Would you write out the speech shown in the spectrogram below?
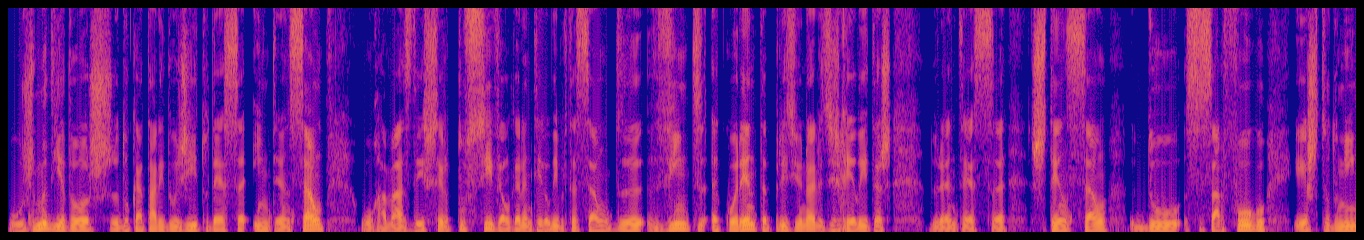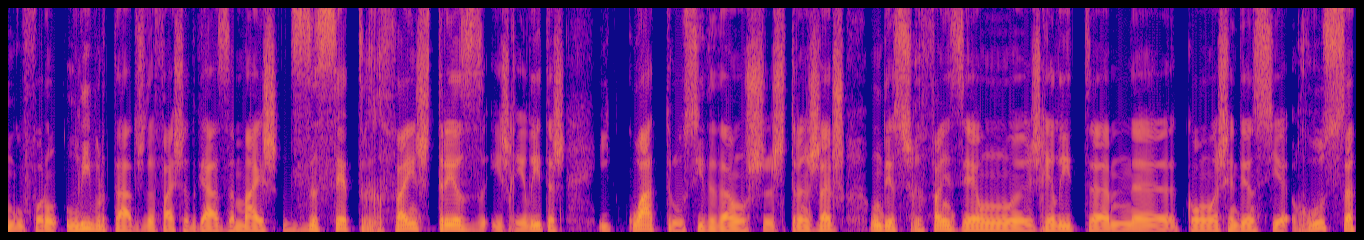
os mediadores do Qatar e do Egito dessa intenção. O Hamas diz ser possível garantir a libertação de 20 a 40 prisioneiros israelitas durante essa extensão do cessar-fogo. Este domingo foram libertados da faixa de Gaza mais 17 reféns, 13 israelitas e 4 cidadãos estrangeiros. Um desses reféns é um israelita uh, com ascendência russa,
